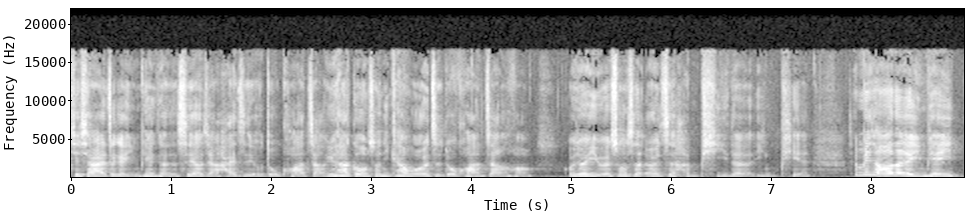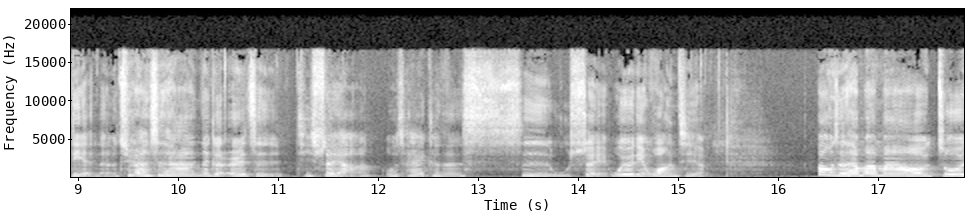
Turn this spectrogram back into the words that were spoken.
接下来这个影片可能是要讲孩子有多夸张，因为他跟我说：“你看我儿子多夸张哈！”我就以为说是儿子很皮的影片，就没想到那个影片一点呢，居然是他那个儿子几岁啊？我猜可能四五岁，我有点忘记了。抱着他妈妈哦，左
